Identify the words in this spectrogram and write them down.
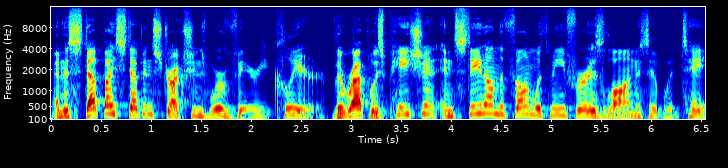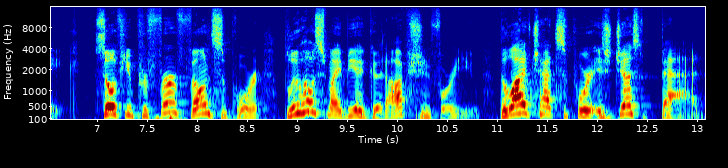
and the step by step instructions were very clear. The rep was patient and stayed on the phone with me for as long as it would take. So if you prefer phone support, Bluehost might be a good option for you. The live chat support is just bad,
